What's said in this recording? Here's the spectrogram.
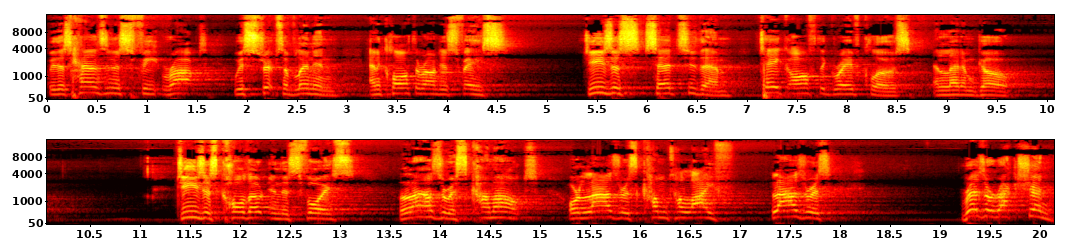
with his hands and his feet wrapped with strips of linen and a cloth around his face. Jesus said to them, take off the grave clothes and let him go. Jesus called out in this voice, Lazarus, come out, or Lazarus, come to life. Lazarus, Resurrection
